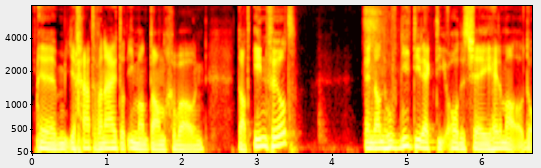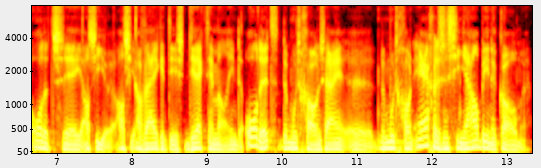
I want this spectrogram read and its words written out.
Ehm, je gaat ervan uit dat iemand dan gewoon dat invult. En dan hoeft niet direct die audit C helemaal, de audit C, als hij, als hij afwijkend is, direct helemaal in de audit. Er moet gewoon zijn, eh, er moet gewoon ergens een signaal binnenkomen.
